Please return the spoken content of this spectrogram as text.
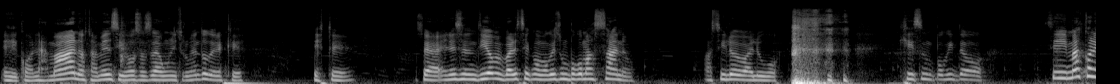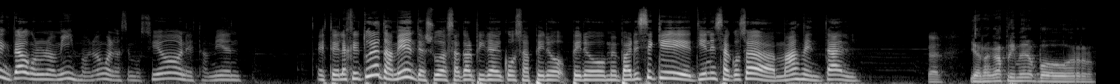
eh, con las manos también, si vos haces algún instrumento tenés que, este, o sea, en ese sentido me parece como que es un poco más sano. Así lo evalúo. que es un poquito, sí, más conectado con uno mismo, ¿no? Con las emociones también. Este, la escritura también te ayuda a sacar pila de cosas, pero, pero me parece que tiene esa cosa más mental. Claro. Y arrancás primero por.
